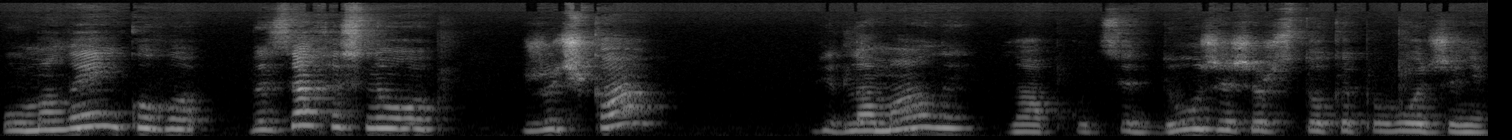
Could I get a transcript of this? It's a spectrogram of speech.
у маленького беззахисного жучка відламали лапку. Це дуже жорстоке поводження.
